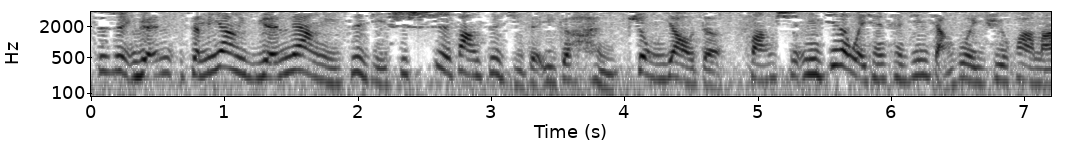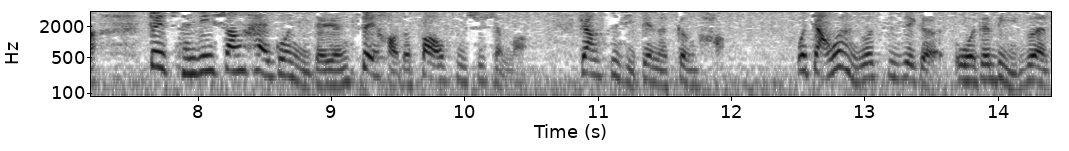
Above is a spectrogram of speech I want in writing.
就是原怎么样原谅你自己是释放自己的一个很重要的方式。你记得我以前曾经讲过一句话吗？对曾经伤害过你的人，最好的报复是什么？让自己变得更好。我讲过很多次这个我的理论，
